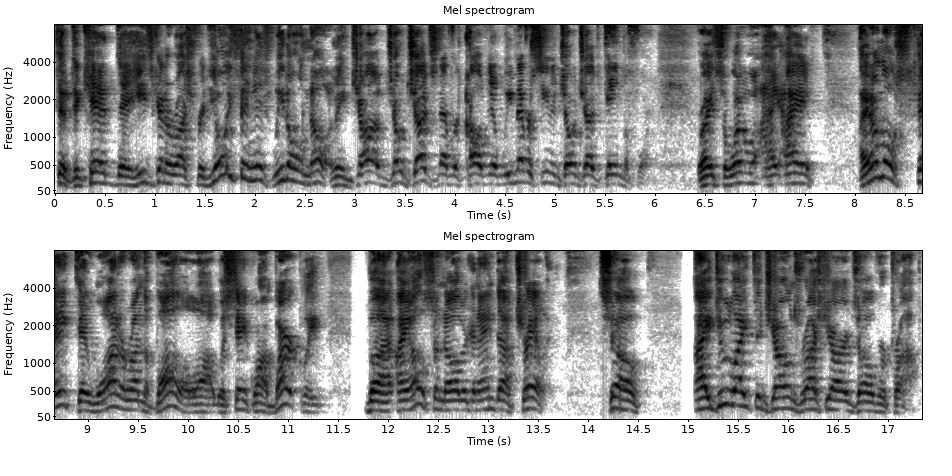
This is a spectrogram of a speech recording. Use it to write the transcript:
The, the kid, the, he's going to rush for. The only thing is, we don't know. I mean, Joe, Joe Judge never called. You know, we've never seen a Joe Judge game before, right? So what, I, I, I almost think they want to run the ball a lot with Saquon Barkley, but I also know they're going to end up trailing. So I do like the Jones rush yards over prop.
